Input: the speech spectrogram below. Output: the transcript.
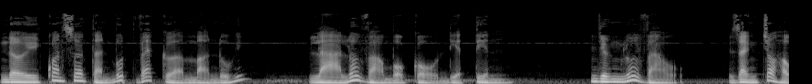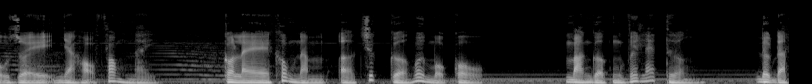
Nơi quan sơn thần bút vẽ cửa mở núi là lối vào mộ cổ địa tiên. Nhưng lối vào dành cho hậu duệ nhà họ Phong này có lẽ không nằm ở trước cửa ngôi mộ cổ, mà ngược với lẽ thường, được đặt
